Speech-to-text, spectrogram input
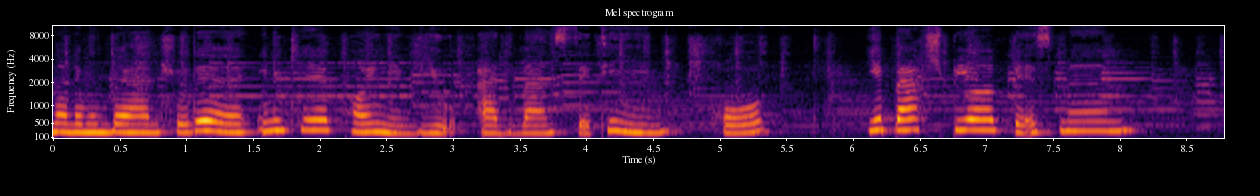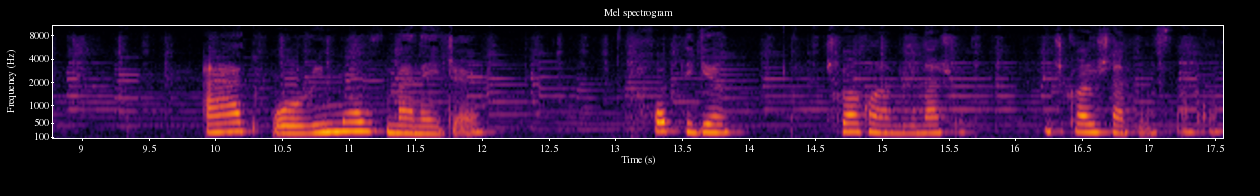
کانالمون برند شده اینه که پایین view advanced setting خب یه بخش بیاد به اسم add or remove manager. خب دیگه چیکار کنم دیگه؟ نشد. هیچ کارش نتونستم کنم.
